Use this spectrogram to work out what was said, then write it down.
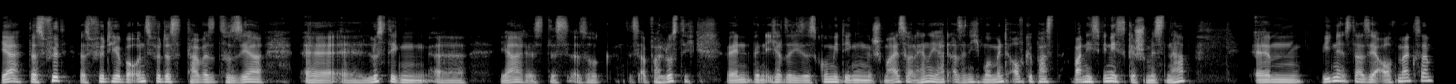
ja, das führt, das führt hier bei uns führt das teilweise zu sehr äh, äh, lustigen, äh, ja, das, das, also, das ist einfach lustig. Wenn, wenn ich also dieses Gummiding schmeiße und Henry hat also nicht im Moment aufgepasst, wann ich es wenigstens geschmissen habe. Ähm, Biene ist da sehr aufmerksam.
